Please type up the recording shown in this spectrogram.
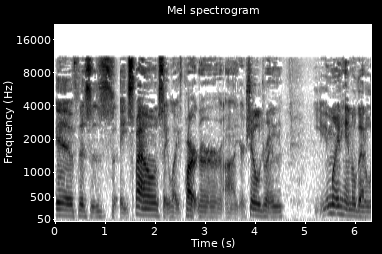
If this is a spouse, a life partner, uh, your children, you might handle that a little.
